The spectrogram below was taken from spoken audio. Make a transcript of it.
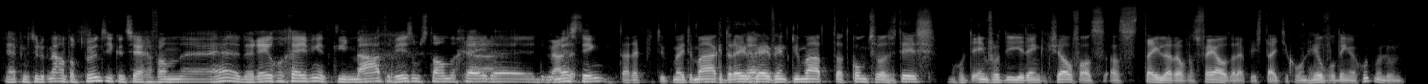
Je hebt natuurlijk een aantal punten. Je kunt zeggen van eh, hè, de regelgeving, het klimaat, de weersomstandigheden, de bemesting. Daar heb je natuurlijk mee te maken. De regelgeving en het klimaat, dat komt zoals het is. Maar goed, de invloed die je denk ik zelf als, als teler of als veehouder hebt, is dat je gewoon heel veel dingen goed moet doen.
